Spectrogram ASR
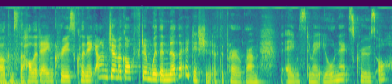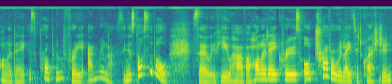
welcome to the Holiday and Cruise Clinic. I'm Jemma Gofton with another edition of the programme that aims to make your next cruise or holiday as problem free and relaxing as possible. So if you have a holiday, cruise or travel related question,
